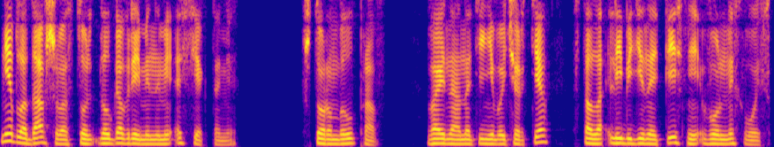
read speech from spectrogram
не обладавшего столь долговременными эффектами. Шторм был прав. Война на Теневой черте стала лебединой песней вольных войск.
